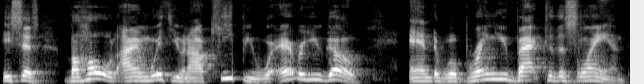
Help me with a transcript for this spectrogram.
He says, Behold, I am with you and I'll keep you wherever you go and will bring you back to this land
